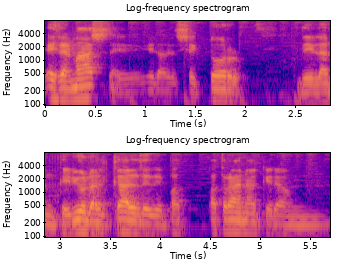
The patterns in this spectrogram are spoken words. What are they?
es del MAS, era del sector del anterior alcalde de, Patrana, que era un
